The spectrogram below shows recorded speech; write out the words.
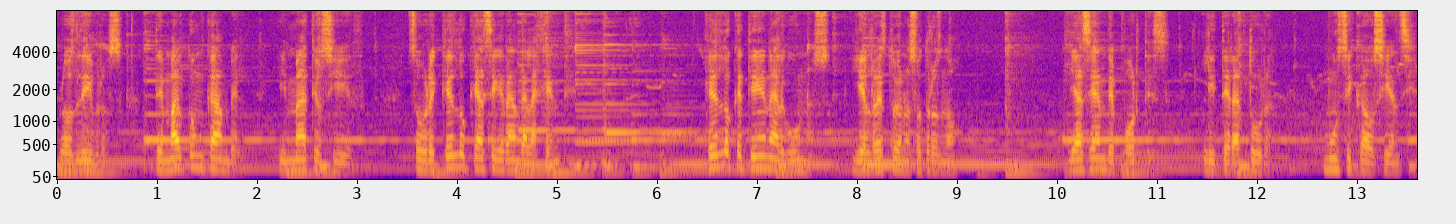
los libros de Malcolm Campbell y Matthew Seed sobre qué es lo que hace grande a la gente, qué es lo que tienen algunos y el resto de nosotros no, ya sean deportes, literatura, música o ciencia.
